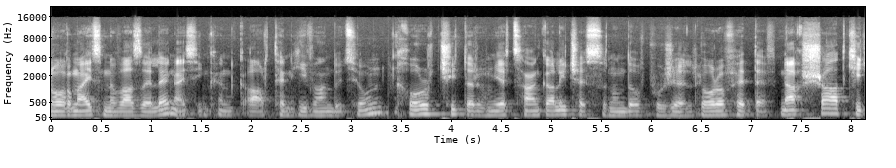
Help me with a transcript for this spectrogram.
նորմայից նվազել են, այսինքն արդեն հիվանդություն, խորհուրդ չի տրվում եւ ցանկալի չէ սնունդով բուժել, որովհետեւ նախ շատ քիչ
